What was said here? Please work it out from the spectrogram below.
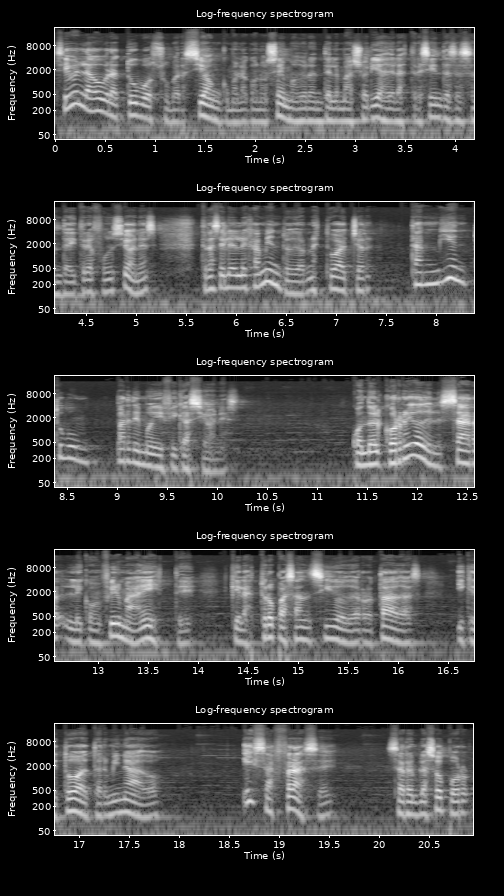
Si bien la obra tuvo su versión como la conocemos durante la mayoría de las 363 funciones, tras el alejamiento de Ernesto Acher, también tuvo un par de modificaciones. Cuando el correo del zar le confirma a este que las tropas han sido derrotadas y que todo ha terminado, esa frase se reemplazó por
